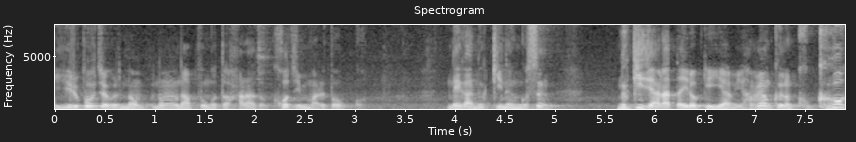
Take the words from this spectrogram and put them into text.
율법적으로 너무, 너무 나쁜 것도 하나도 거짓말도 없고 내가 느끼는 것은 느끼지 않았다 이렇게 이야기하면 그런 그거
